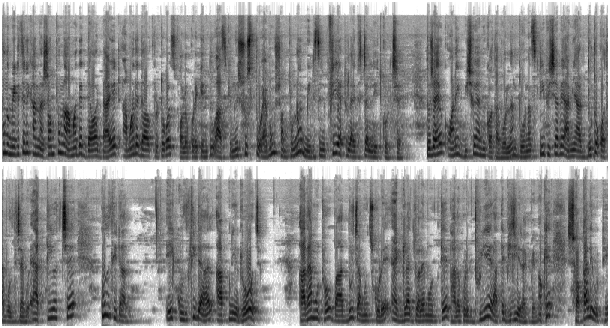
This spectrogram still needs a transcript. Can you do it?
কোনো মেডিসিনই খান না, সম্পূর্ণ আমাদের দেওয়া ডায়েট আমাদের দেওয়া প্রোটোকলস ফলো করে কিন্তু আজকে উনি সুস্থ এবং সম্পূর্ণ মেডিসিন ফ্রি একটা লাইফস্টাইল লিড করছে। তো যাই হোক, অনেক বিষয়ে আমি কথা বললাম। বোনাস টিপ হিসাবে আমি আর দুটো কথা বলতে চাইব। একটি হচ্ছে কুলথি ডাল। এই কুলথি ডাল আপনি রোজ আধা মুঠো বা দু চামচ করে এক গ্লাস জলের মধ্যে ভালো করে ধুয়ে রাতে ভিজিয়ে রাখবেন, ওকে? সকালে উঠে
